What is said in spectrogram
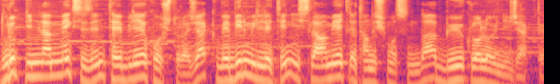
durup dinlenmeksizin tebliğe koşturacak ve bir milletin İslamiyetle tanışmasında büyük rol oynayacaktı.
